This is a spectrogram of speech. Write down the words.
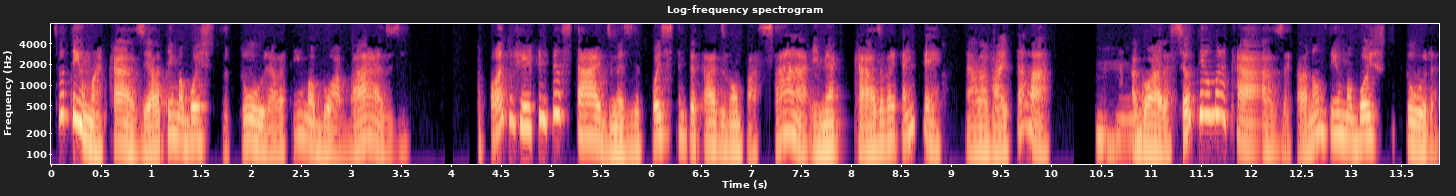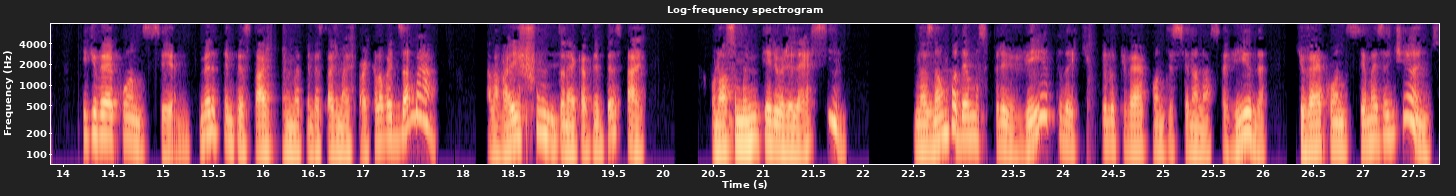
Se eu tenho uma casa e ela tem uma boa estrutura, ela tem uma boa base, pode vir tempestades, mas depois as tempestades vão passar e minha casa vai estar em pé. Ela vai estar lá. Uhum. Agora, se eu tenho uma casa que ela não tem uma boa estrutura, o que, que vai acontecer? Na primeira tempestade, uma tempestade mais forte, ela vai desabar. Ela vai junto né, com a tempestade. O nosso mundo interior ele é assim. Nós não podemos prever tudo aquilo que vai acontecer na nossa vida, que vai acontecer mais adiante.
